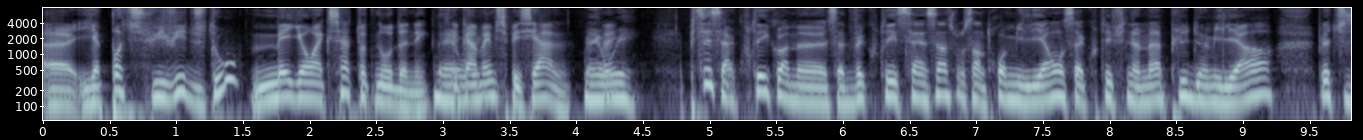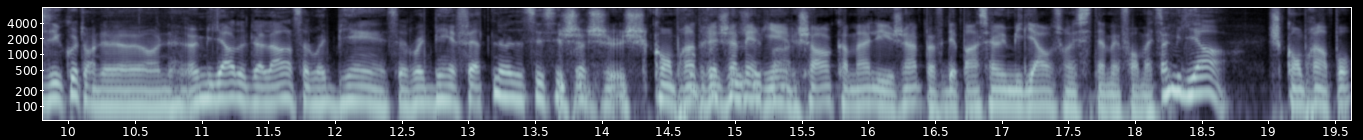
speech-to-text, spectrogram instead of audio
Euh, Il n'y a pas de suivi du tout, mais ils ont accès à toutes nos données. Ben C'est quand même spécial. Mais sais? oui. Puis tu sais, ça a coûté comme euh, ça devait coûter 563 millions, ça a coûté finalement plus d'un milliard. Puis là, tu dis, écoute, on a, on a un milliard de dollars, ça doit être bien, ça doit être bien fait. Là. Je, je, je comprendrai jamais rien, Richard, comment les gens peuvent dépenser un milliard sur un système informatique. Un milliard? Je comprends pas.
